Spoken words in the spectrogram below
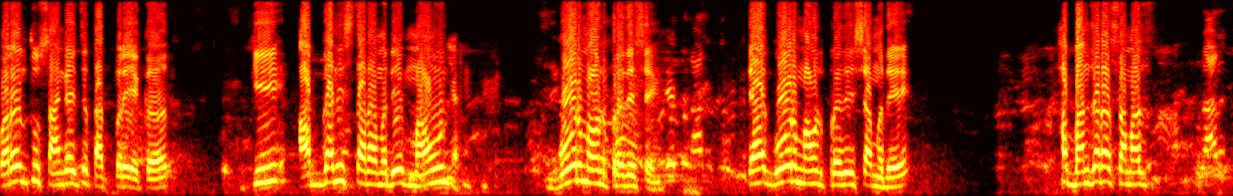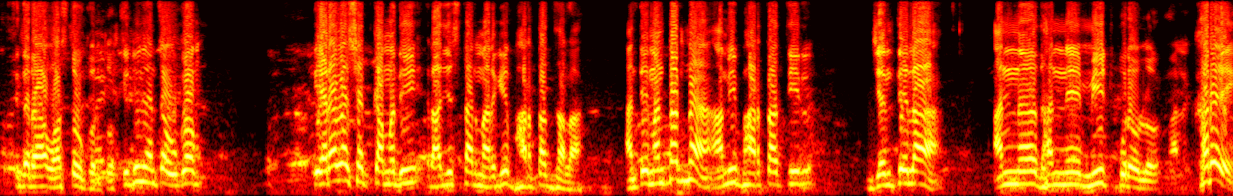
परंतु सांगायचं तात्पर्य एकच की अफगाणिस्तानामध्ये माउंट गोर माउंट प्रदेश आहे. त्या गोर माउंट प्रदेशामध्ये हा बंजारा समाज तिथं वास्तव करतो. तिथून यांचा उगम तेराव्या शतकामध्ये राजस्थान मार्गे भारतात झाला. आणि ते म्हणतात ना आम्ही भारतातील जनतेला अन्न धान्य मीठ पुरवलं. खरंय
